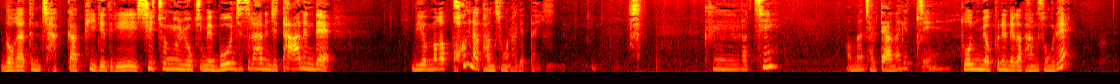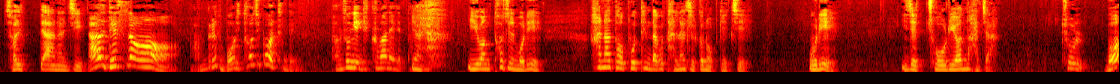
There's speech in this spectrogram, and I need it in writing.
너 같은 작가, 피디들이 시청률 욕심에 뭔 짓을 하는지 다 아는데 네 엄마가 퍽이나 방송을 하겠다. 그렇지. 엄만 절대 안 하겠지. 돈 몇 푼에 내가 방송을 해? 절대 안 하지. 아 됐어. 안 그래도 머리 터질 것 같은데. 방송 얘기 그만해야겠다. 야야, 이왕 터질 머리 하나 더 보탠다고 달라질 건 없겠지. 우리 이제 조련하자. 졸 뭐?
